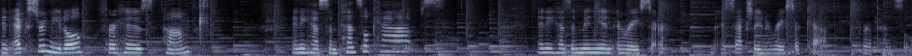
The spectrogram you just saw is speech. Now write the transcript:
an extra needle for his pump and he has some pencil caps. And he has a minion eraser. It's actually an eraser cap for a pencil.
